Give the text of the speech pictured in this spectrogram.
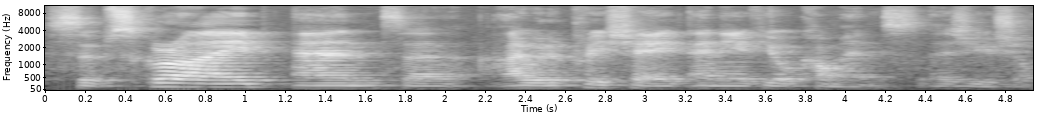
subscribe and uh, I would appreciate any of your comments as usual.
